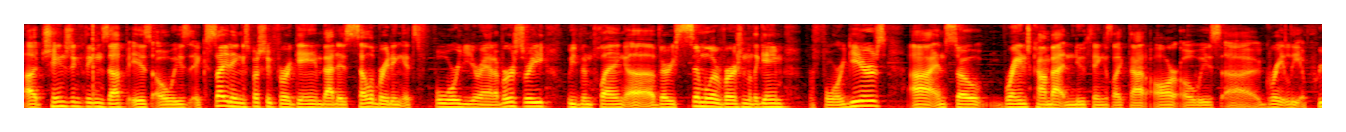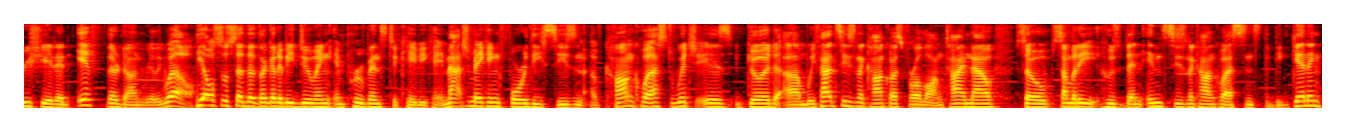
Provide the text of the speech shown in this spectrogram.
uh, changing things up is always exciting especially for a game that is celebrating its four year anniversary. We've been playing a, a very similar version of the game for four years uh, and so range combat and new things like that are always uh, greatly appreciated if they're done really well. He also said that they're going to be doing improvements to kvk matchmaking for the season of conquest which is good. Um, we've had season of conquest for a long time now so somebody who's been in season of conquest since the beginning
